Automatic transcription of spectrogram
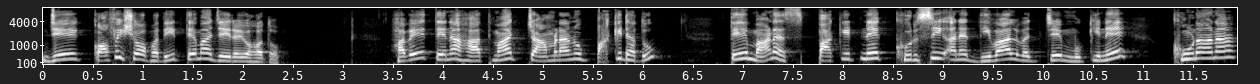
જે કોફી શોપ હતી તેમાં જઈ રહ્યો હતો. હવે તેના હાથમાં ચામડાનું પાકીટ હતું. તે માણસ પાકીટને ખુરશી અને દિવાલ વચ્ચે મૂકીને ખૂણાના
